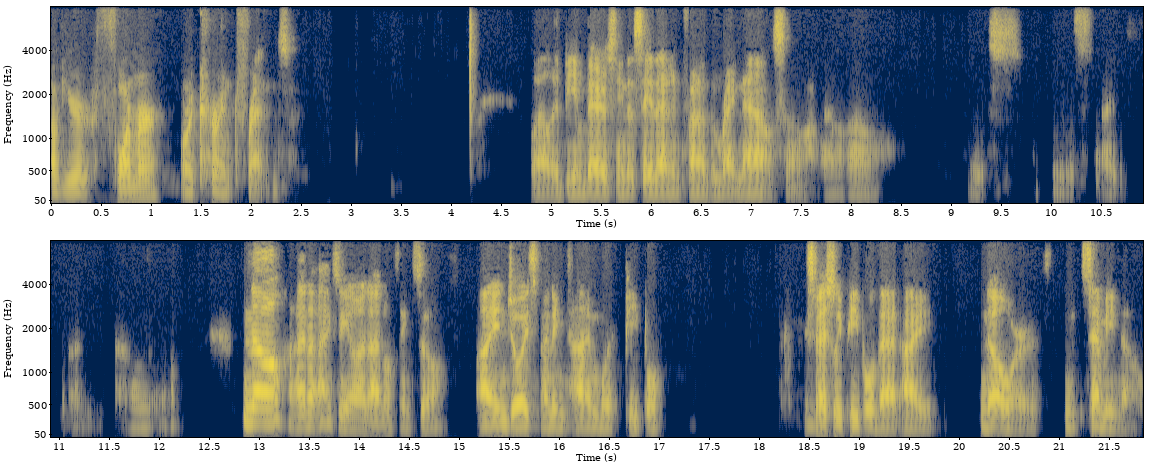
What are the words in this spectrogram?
of your former or current friends? well, it'd be embarrassing to say that in front of them right now. So I don't know. It's, it's, I, I, I don't know. No, I don't actually. I don't think so. I enjoy spending time with people, especially people that I know or semi know.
